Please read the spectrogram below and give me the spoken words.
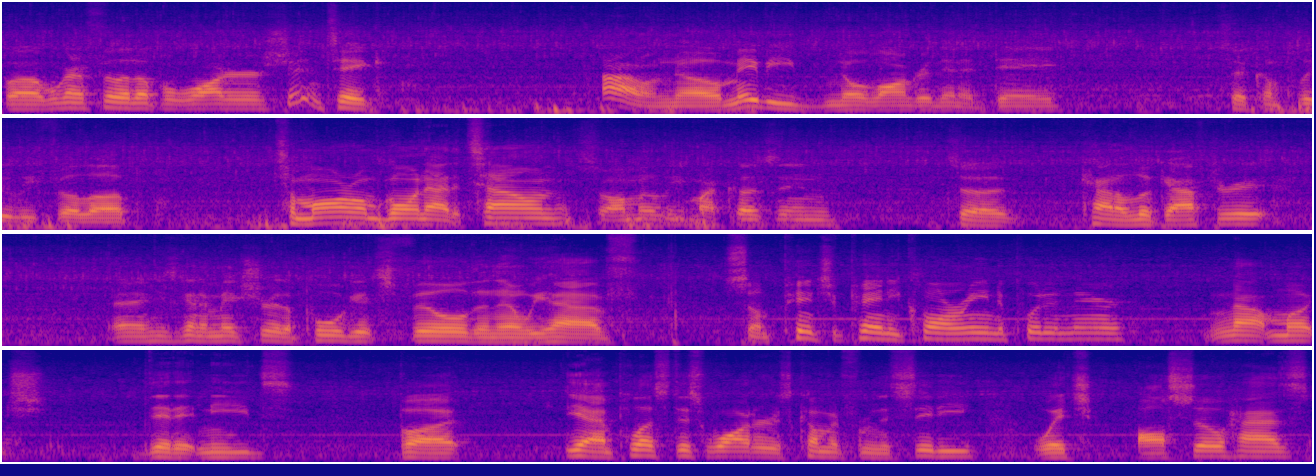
but we're gonna fill it up with water. Shouldn't take, I don't know, maybe no longer than a day to completely fill up. Tomorrow I'm going out of town, so I'm gonna leave my cousin to kind of look after it. And he's gonna make sure the pool gets filled and then we have some Pinch A Penny chlorine to put in there. Not much that it needs, but yeah, and plus this water is coming from the city, which also has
